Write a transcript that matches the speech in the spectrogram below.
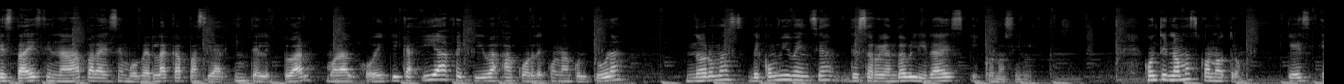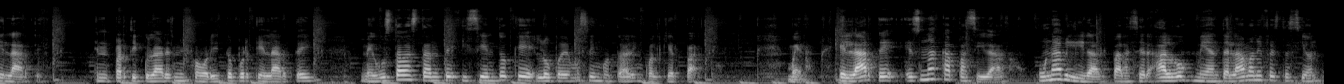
que está destinada para desenvolver la capacidad intelectual, moral o ética y afectiva acorde con la cultura, normas de convivencia, desarrollando habilidades y conocimientos. Continuamos con otro, que es el arte. En particular es mi favorito porque el arte me gusta bastante y siento que lo podemos encontrar en cualquier parte. Bueno, el arte es una capacidad, una habilidad para hacer algo mediante la manifestación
